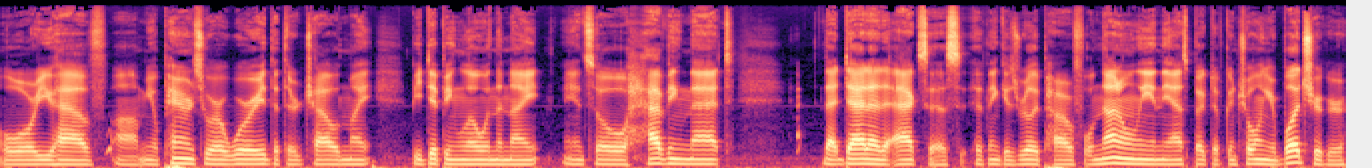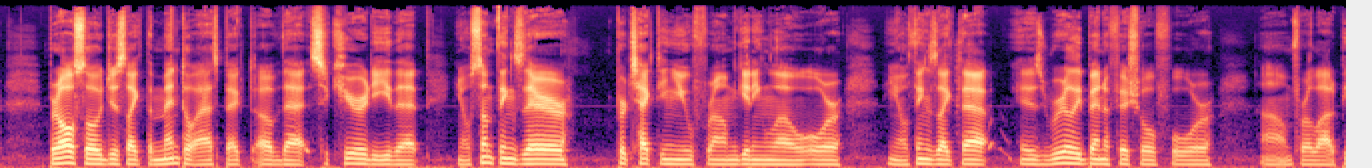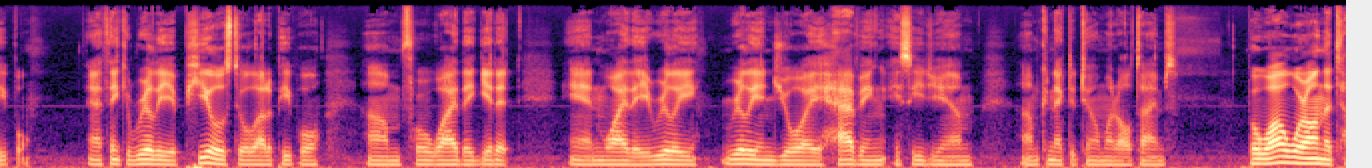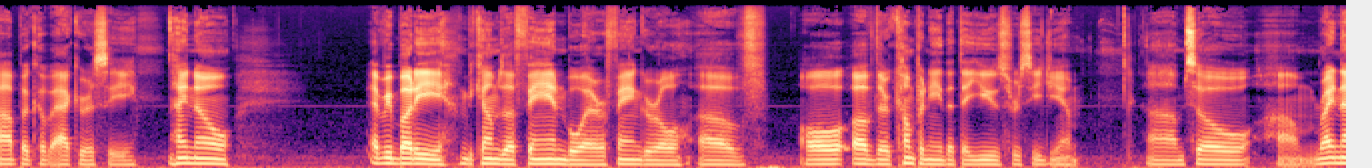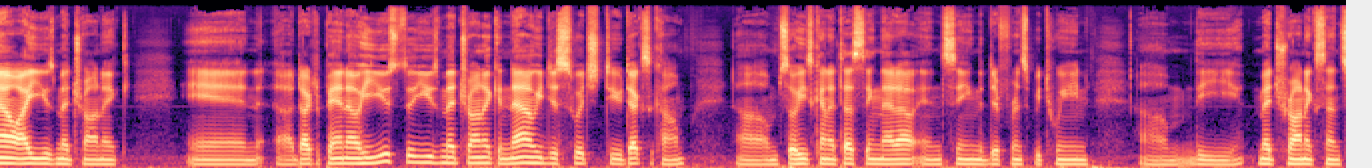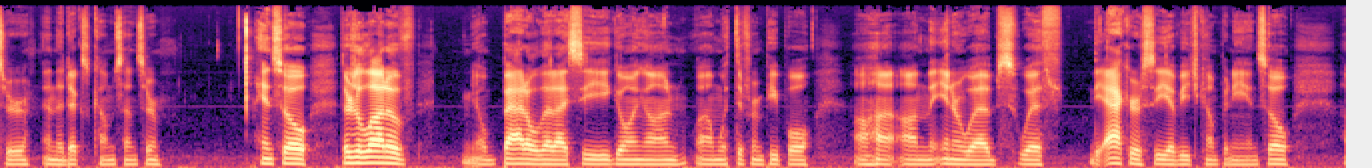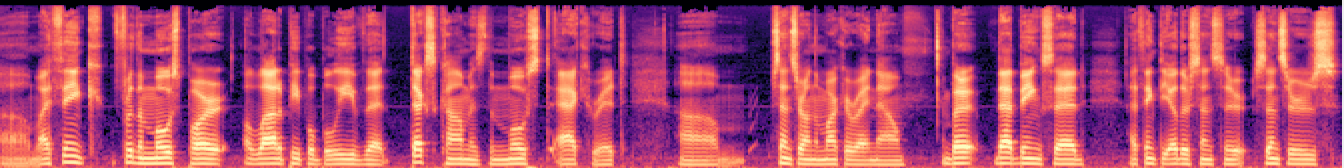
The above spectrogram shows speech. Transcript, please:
or you have, um, you know, parents who are worried that their child might be dipping low in the night. And so having that that data to access, I think, is really powerful, not only in the aspect of controlling your blood sugar, but also just like the mental aspect of that security that you know something's there protecting you from getting low or you know things like that is really beneficial for um, for a lot of people and i think it really appeals to a lot of people um, for why they get it and why they really really enjoy having a cgm um, connected to them at all times but while we're on the topic of accuracy i know everybody becomes a fanboy or a fangirl of all of their company that they use for CGM. Um, so um, right now I use Medtronic, and uh, Dr. Pano he used to use Medtronic, and now he just switched to Dexcom. Um, so he's kind of testing that out and seeing the difference between um, the Medtronic sensor and the Dexcom sensor. And so there's a lot of you know battle that I see going on um, with different people uh, on the interwebs with the accuracy of each company, and so um, I think for the most part, a lot of people believe that Dexcom is the most accurate um, sensor on the market right now. But that being said, I think the other sensor sensors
